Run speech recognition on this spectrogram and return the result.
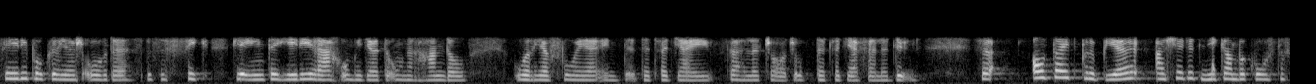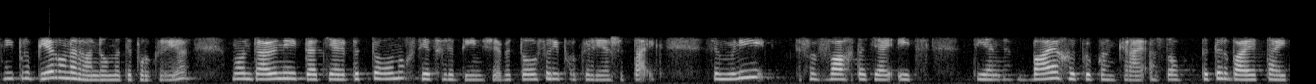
sê die prokureursorde spesifiek kliënte het die reg om met jou te onderhandel oor jou fooie en dit wat jy vir hulle charge of dit wat jy vir hulle doen. So altyd probeer as jy dit nie kan bekostig nie, probeer onderhandel met 'n prokureur, maar onthou net dat jy betaal nog steeds vir 'n diens, jy betaal vir die prokureur se tyd. So moenie verwag dat jy iets teen baie goedkoop kan kry as daar bitter baie tyd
